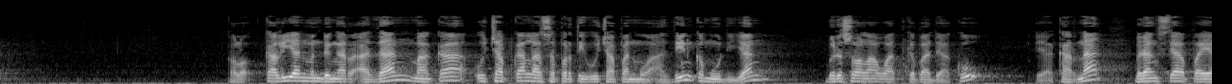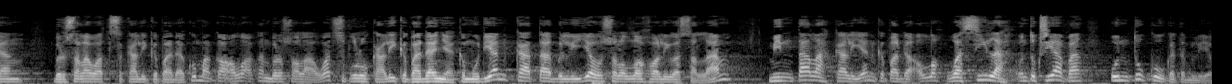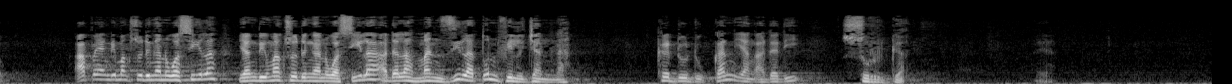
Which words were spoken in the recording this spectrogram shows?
kalau kalian mendengar azan maka ucapkanlah seperti ucapan muadzin kemudian bersolawat kepadaku ya karena barang siapa yang bersolawat sekali kepadaku maka Allah akan bersolawat sepuluh kali kepadanya. Kemudian kata beliau Shallallahu Alaihi Wasallam, mintalah kalian kepada Allah wasilah untuk siapa? Untukku kata beliau. Apa yang dimaksud dengan wasilah? Yang dimaksud dengan wasilah adalah manzilatun fil jannah. Kedudukan yang ada di surga.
